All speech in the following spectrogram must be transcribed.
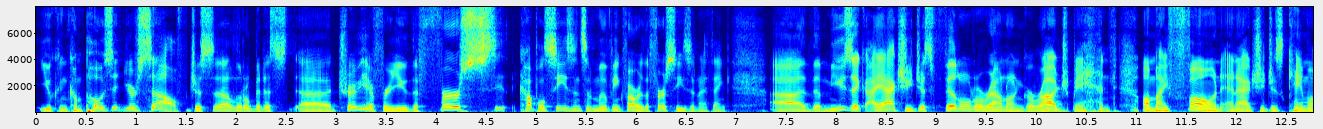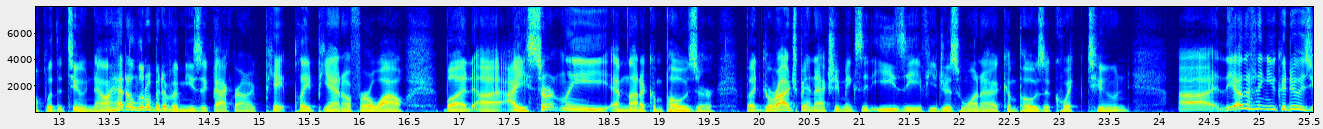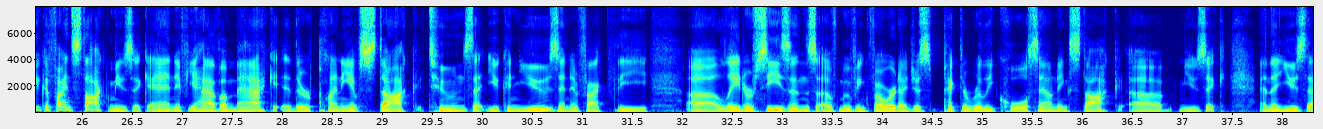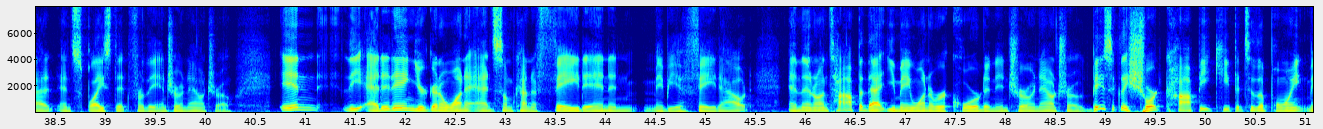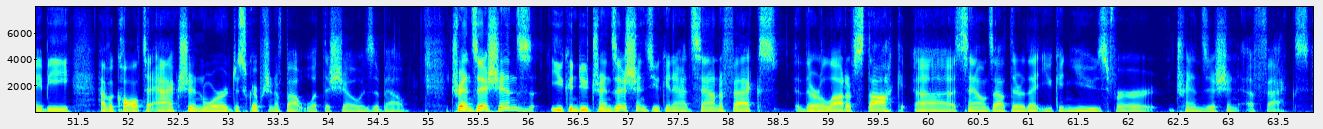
you can compose it yourself. Just a little bit of uh, trivia for you. The first couple seasons of Moving Forward, the first season, I think, uh, the music I actually just fiddled around on GarageBand on my phone and actually just came up with a tune. Now, I had a little bit of a music background. I played piano for a while, but uh, I certainly am not a composer. But GarageBand actually makes it easy if you just want to compose a quick tune. Uh, the other thing you could do is you could find stock music, and if you have a Mac, there are plenty of stock tunes that you can use. And in fact, the uh, later seasons of Moving Forward, I just picked a really cool sounding stock uh, music and then used that and spliced it for the intro and outro. In the editing, you're going to want to add some kind of fade in and maybe a fade out. And then on top of that, you may want to record an intro and outro. Basically, short copy, keep it to the point, maybe have a call to action or a description about what the show is about. Transitions, you can do transitions, you can add sound effects. There are a lot of stock uh, sounds out there that you can use for transition effects.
